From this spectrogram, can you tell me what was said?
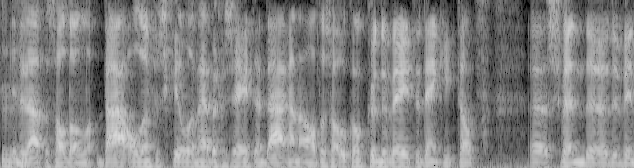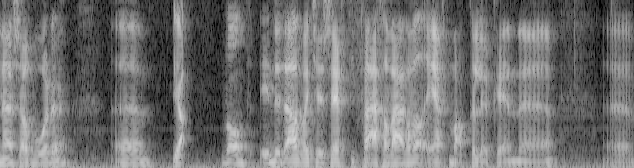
Mhm. inderdaad, er zal dan daar al een verschil in hebben gezeten. En daaraan hadden ze ook al kunnen weten, denk ik, dat eh, Sven de, de winnaar zou worden. Ehm, Ja. Want inderdaad, wat je zegt, die vragen waren wel erg makkelijk en eh, ehm,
